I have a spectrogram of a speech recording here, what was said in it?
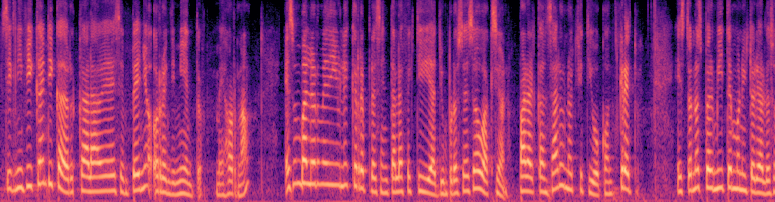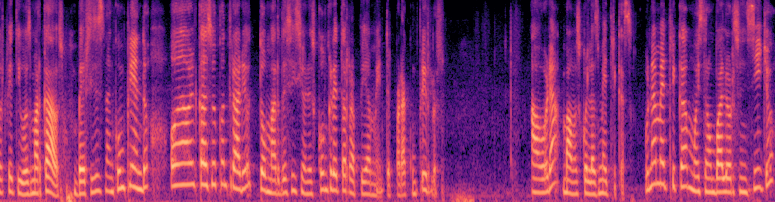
Significa indicador clave de desempeño o rendimiento. Mejor, ¿no? Es un valor medible que representa la efectividad de un proceso o acción para alcanzar un objetivo concreto. Esto nos permite monitorear los objetivos marcados, ver si se están cumpliendo o, dado el caso contrario, tomar decisiones concretas rápidamente para cumplirlos. Ahora vamos con las métricas. Una métrica muestra un valor sencillo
